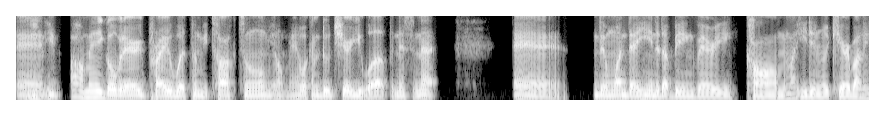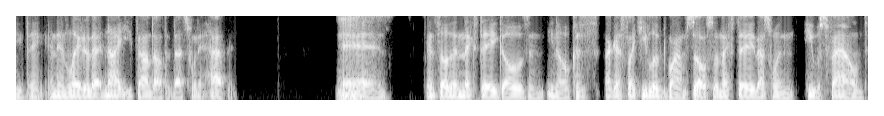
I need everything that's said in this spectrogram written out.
And he, oh man, he go over there, he pray with him, he talk to him, yo, man, what can I do to cheer you up and this and that. And then one day he ended up being very calm and like he didn't really care about anything. And then later that night he found out that that's when it happened. Mm. And and so the next day he goes and you know because i guess like he lived by himself. So the next day that's when he was found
